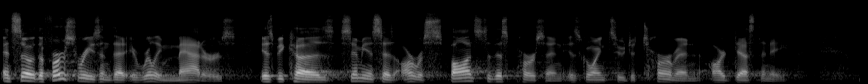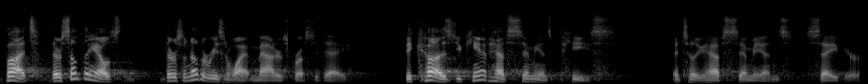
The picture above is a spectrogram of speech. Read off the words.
And so the first reason that it really matters is because Simeon says our response to this person is going to determine our destiny. But there's something else, there's another reason why it matters for us today. Because you can't have Simeon's peace until you have Simeon's Savior.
